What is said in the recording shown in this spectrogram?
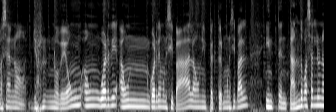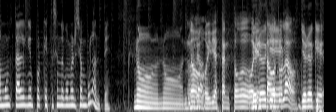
O sea, no, yo no veo a un, a un guardia, a un guardia municipal, a un inspector municipal intentando pasarle una multa a alguien porque está haciendo comercio ambulante. No, no, no. No, creo. hoy día están todos orientados a otro lado. Yo creo que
